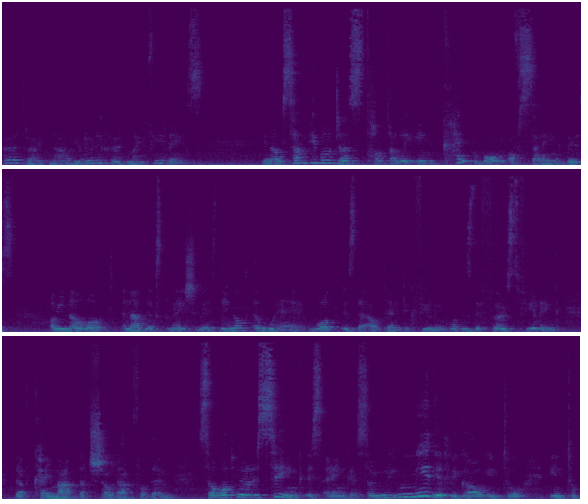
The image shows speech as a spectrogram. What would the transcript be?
hurt right now, you really hurt my feelings. You know, some people just totally incapable of saying this, or you know what, another explanation is they're not aware what is the authentic feeling, what is the first feeling that came up, that showed up for them. So what we're really seeing is anger. So you immediately go into, into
